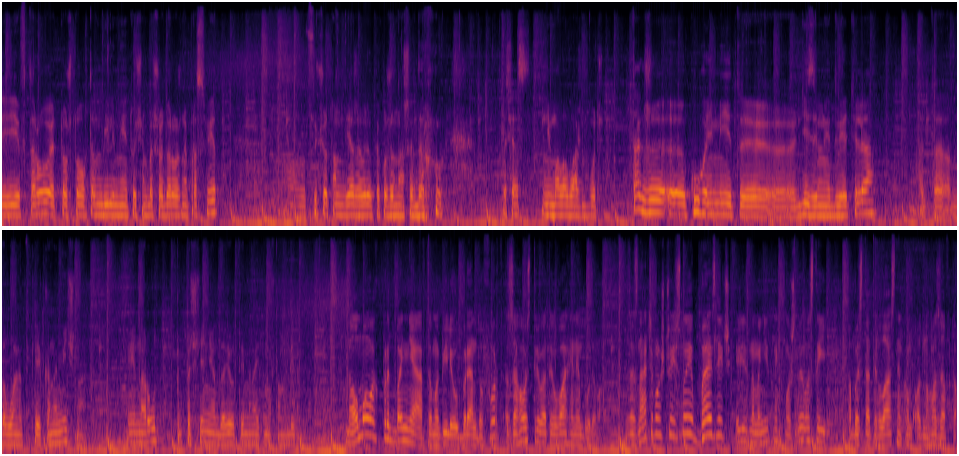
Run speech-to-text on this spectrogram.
И второе – то, что автомобиль имеет очень большой дорожный просвет. А, С учетом, я же говорил, как уже наших дорог. Это сейчас немаловажно очень. Также э, Куга имеет э, дизельные двигателя. Это довольно-таки экономично. И народ предпочтение дает именно этим автомобилям. На умовах придбання автомобілів бренду Ford загострювати уваги не будемо. Зазначимо, що існує безліч різноманітних можливостей, аби стати власником одного з авто:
